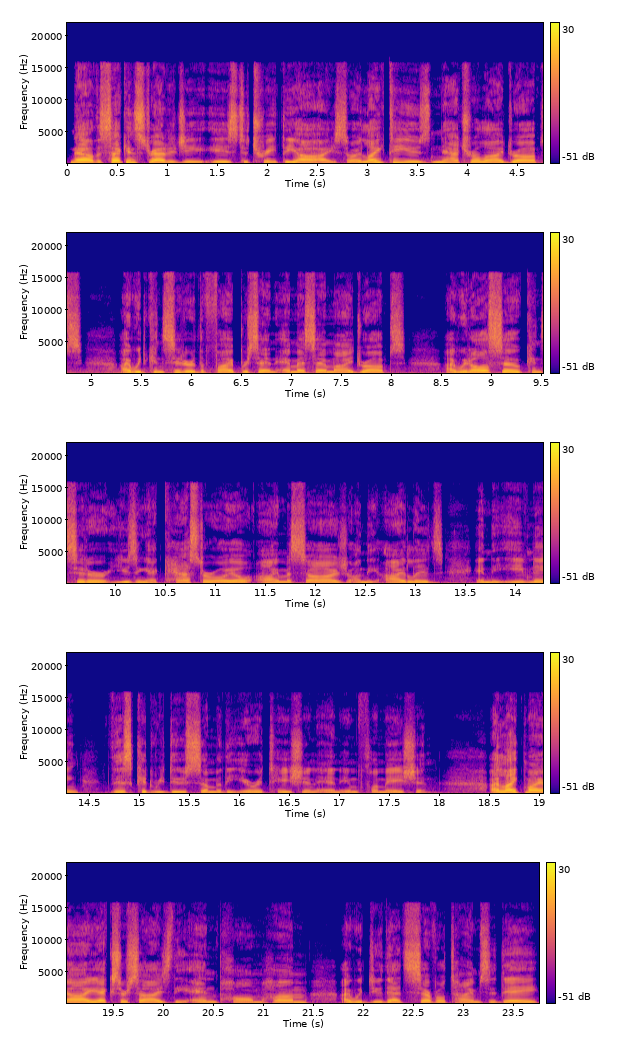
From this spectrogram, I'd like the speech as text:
Now, the second strategy is to treat the eye. So I like to use natural eye drops. I would consider the 5% MSM eye drops. I would also consider using a castor oil eye massage on the eyelids in the evening. This could reduce some of the irritation and inflammation. I like my eye exercise, the end palm hum. I would do that several times a day.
